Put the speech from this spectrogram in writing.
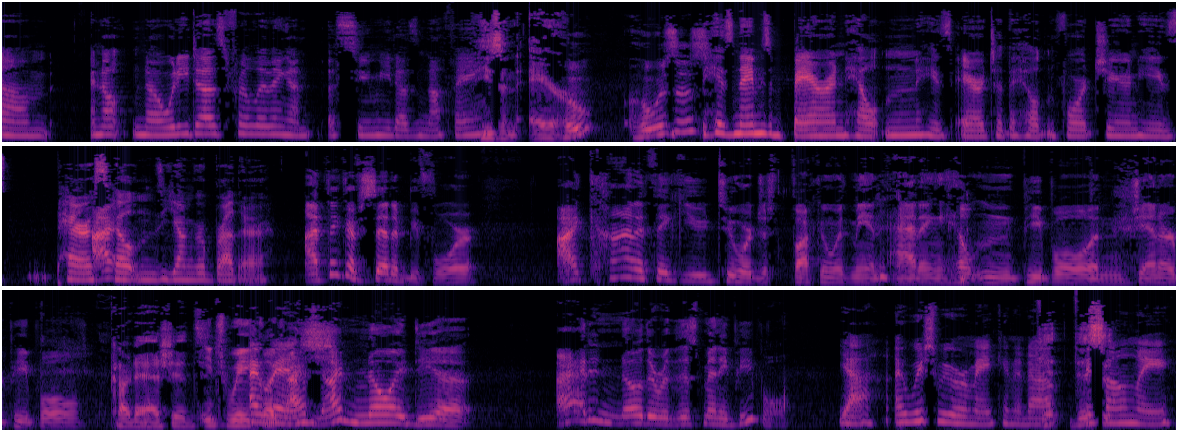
Um, I don't know what he does for a living. I assume he does nothing. He's an heir. Who? Who is this? His name's Baron Hilton. He's heir to the Hilton fortune. He's Paris I- Hilton's younger brother. I think I've said it before. I kind of think you two are just fucking with me and adding Hilton people and Jenner people Kardashians. each week. I like I have. I have no idea. I, I didn't know there were this many people. Yeah, I wish we were making it up. This if is- only.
